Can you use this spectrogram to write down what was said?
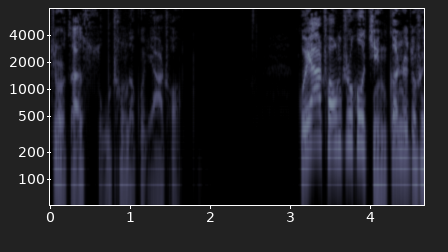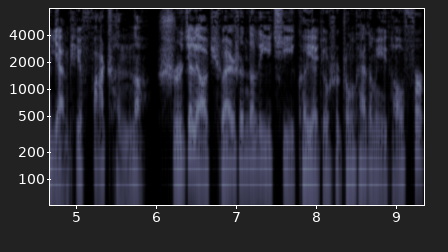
就是咱俗称的鬼压床。鬼压床之后，紧跟着就是眼皮发沉呐，使尽了全身的力气，可也就是睁开这么一条缝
